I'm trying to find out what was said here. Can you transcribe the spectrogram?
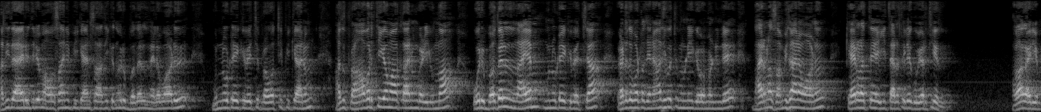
അതിദാരിദ്ര്യം അവസാനിപ്പിക്കാൻ സാധിക്കുന്ന ഒരു ബദൽ നിലപാട് മുന്നോട്ടേക്ക് വെച്ച് പ്രവർത്തിപ്പിക്കാനും അത് പ്രാവർത്തികമാക്കാനും കഴിയുന്ന ഒരു ബദൽ നയം മുന്നോട്ടേക്ക് വെച്ച ഇടതുപെട്ട ജനാധിപത്യ മുന്നണി ഗവൺമെന്റിന്റെ ഭരണ സംവിധാനമാണ് കേരളത്തെ ഈ തരത്തിലേക്ക് ഉയർത്തിയത്. അതാ കാര്യം.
